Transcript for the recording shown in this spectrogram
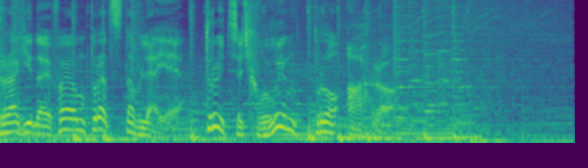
Країна ФМ представляє 30 хвилин про агро.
